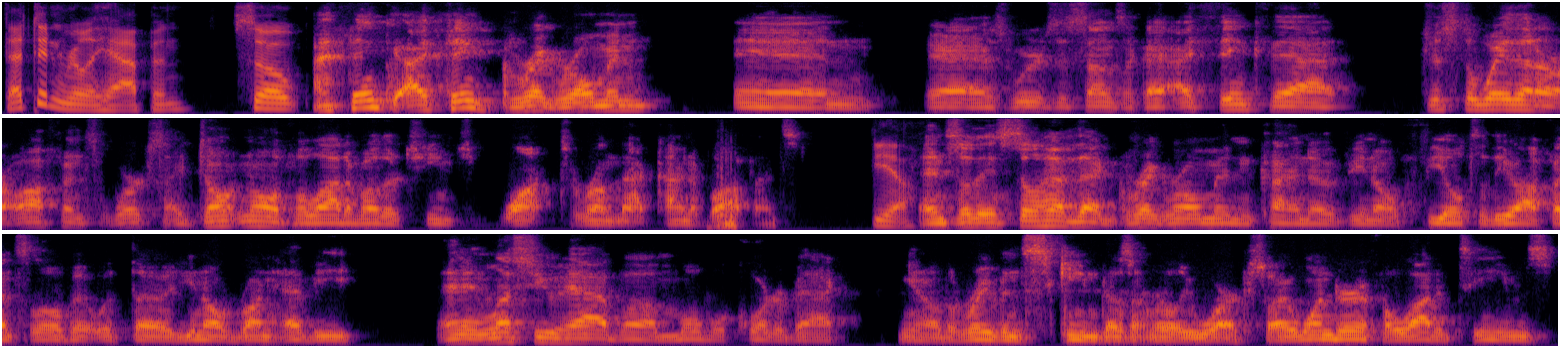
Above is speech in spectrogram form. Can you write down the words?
that didn't really happen. So I think I think Greg Roman and as weird as it sounds like I, I think that just the way that our offense works, I don't know if a lot of other teams want to run that kind of offense. Yeah. And so they still have that Greg Roman kind of, you know, feel to the offense a little bit with the, you know, run heavy. And unless you have a mobile quarterback, you know, the Ravens scheme doesn't really work. So I wonder if a lot of teams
